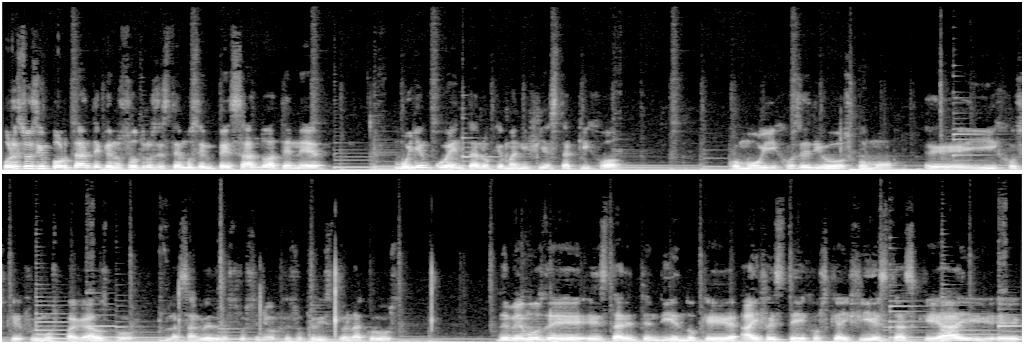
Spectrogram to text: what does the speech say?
Por eso es importante que nosotros estemos empezando a tener muy en cuenta lo que manifiesta aquí Job, como hijos de Dios, como eh, hijos que fuimos pagados por la sangre de nuestro Señor Jesucristo en la cruz, debemos de estar entendiendo que hay festejos, que hay fiestas, que hay eh,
